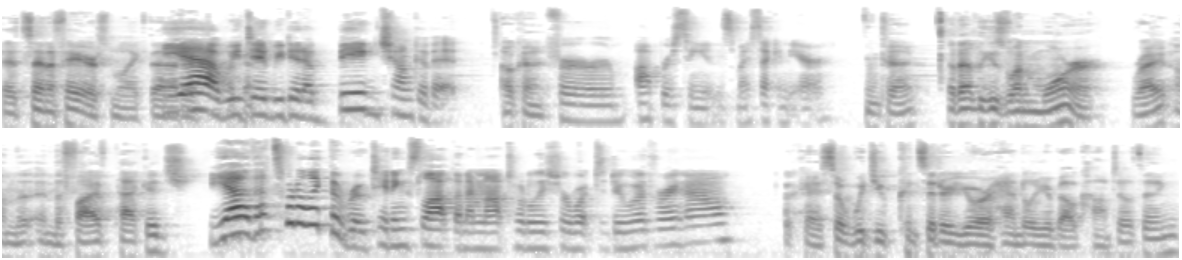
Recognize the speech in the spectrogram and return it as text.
at Santa Fe or something like that. yeah, we did. We did a big chunk of it Okay, for opera scenes my second year. okay. That leaves one more, right? On the in the five package. Yeah, that's sort of like the rotating slot that I'm not totally sure what to do with right now. Okay, so would you consider your Handel your bel canto thing?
